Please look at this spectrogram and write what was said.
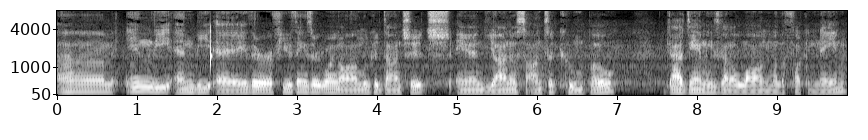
Um, in the NBA, there are a few things that are going on. Luka Doncic and Giannis Antetokounmpo. God damn, he's got a long motherfucking name.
